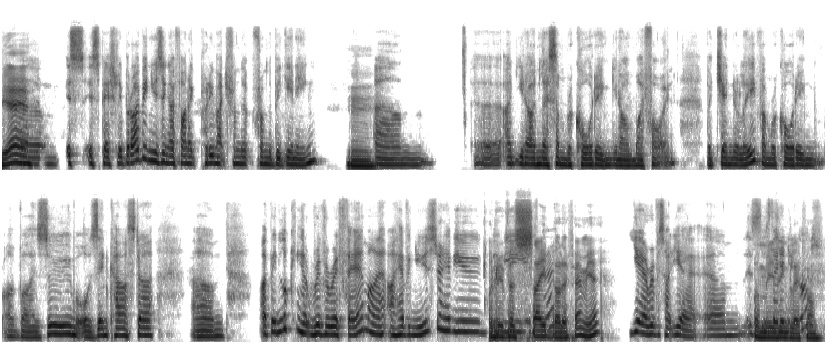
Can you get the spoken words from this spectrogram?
yeah um, especially but I've been using Auphonic pretty much from the from the beginning mm. um uh, you know, unless I'm recording, you know, on my phone. But generally, if I'm recording via Zoom or Zencastr, um, I've been looking at River FM. I, I haven't used it. Have you? Riverside.fm, yeah. Yeah, Riverside. Yeah, um, is, amazing is platform. Good?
